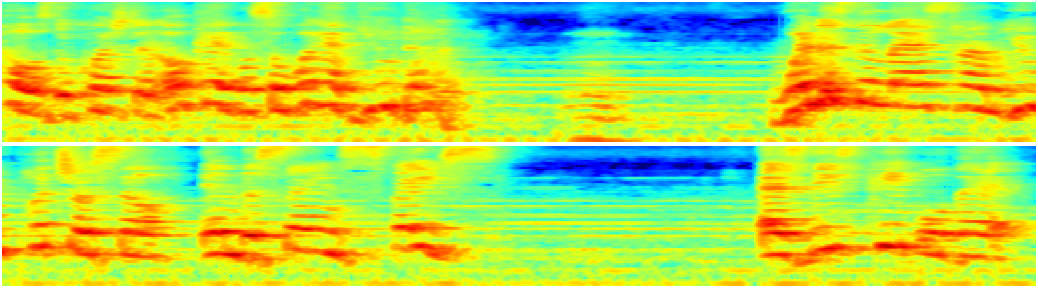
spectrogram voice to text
pose the question okay well so what have you done when is the last time you put yourself in the same space as these people that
